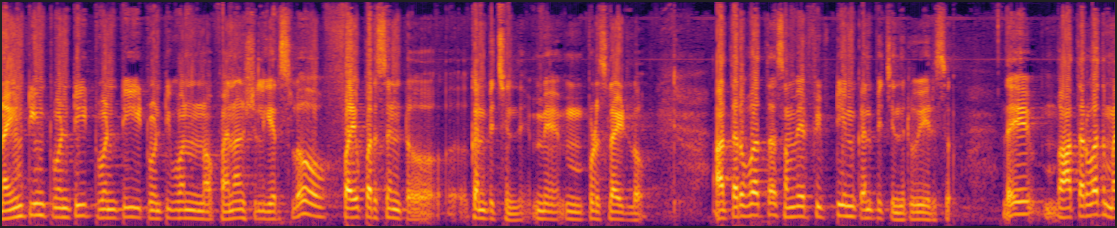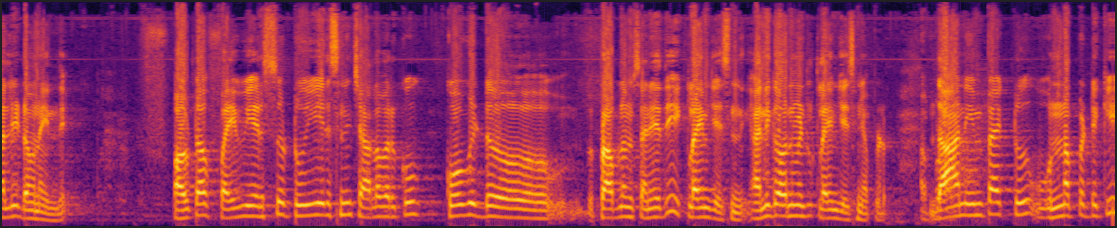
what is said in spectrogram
nineteen twenty twenty twenty one financial ఇయర్స్లో ఫైవ్ పర్సెంట్ కనిపించింది మే- ఇప్పుడు స్లైడ్లో ఆ తర్వాత సమ్వేర్ ఫిఫ్టీన్ కనిపించింది టూ ఇయర్స్ అదే ఆ తర్వాత మళ్ళీ డౌన్ అయింది. Out of five years two years నుంచి చాలా వరకు కోవిడ్ ప్రాబ్లమ్స్ అనేది క్లెయిమ్ చేసింది. అన్ని గవర్నమెంట్లు క్లెయిమ్ చేసినప్పుడు. దాని ఇంపాక్ట్ ఉన్నప్పటికీ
